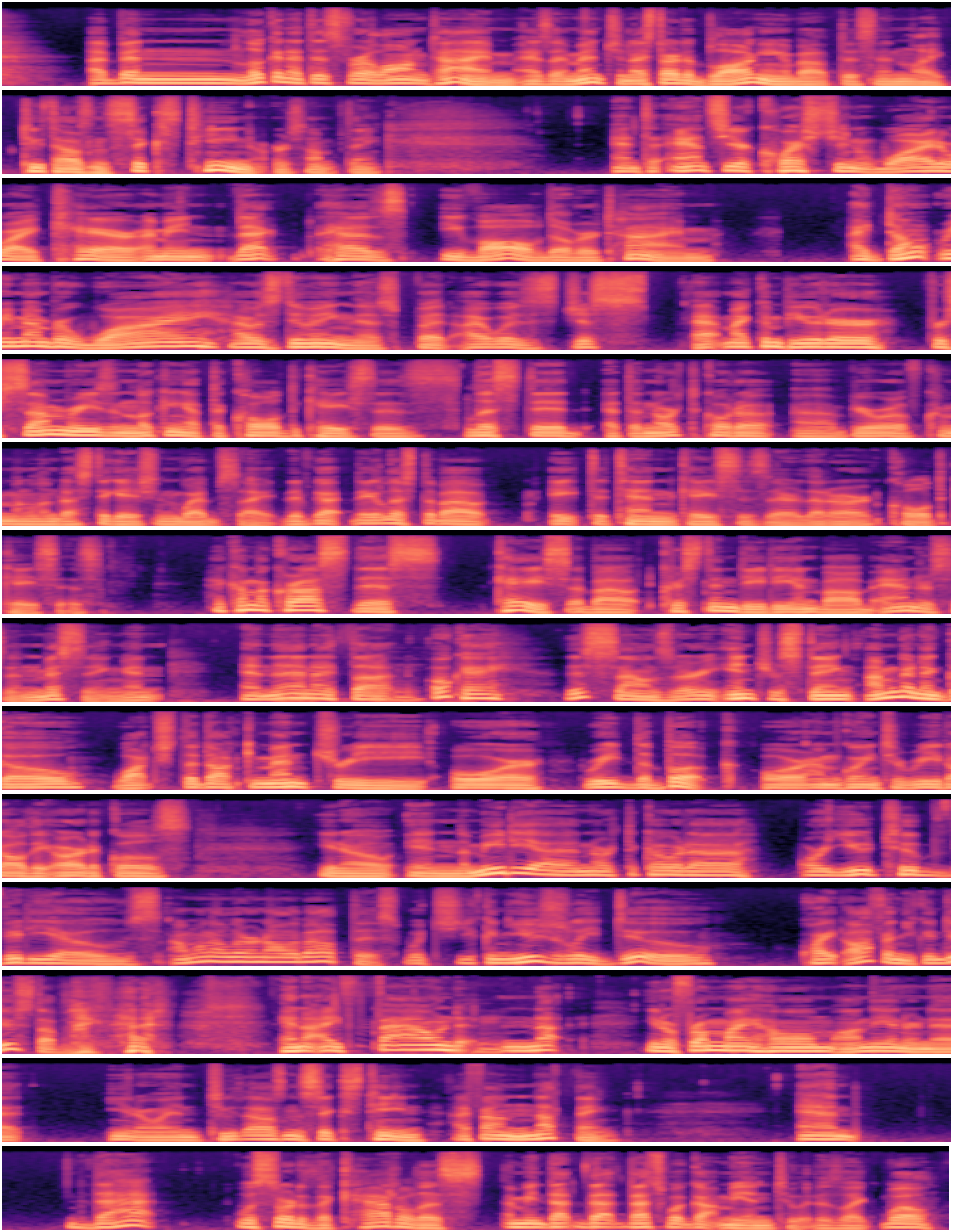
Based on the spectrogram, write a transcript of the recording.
I've been looking at this for a long time. As I mentioned, I started blogging about this in like 2016 or something. And to answer your question, why do I care? I mean, that has evolved over time. I don't remember why I was doing this, but I was just at my computer for some reason looking at the cold cases listed at the North Dakota uh, Bureau of Criminal Investigation website. They've got they list about 8 to 10 cases there that are cold cases. I come across this case about Kristin Diede and Bob Anderson missing and and then I thought, okay, this sounds very interesting. I'm going to go watch the documentary or read the book, or I'm going to read all the articles, you know, in the media in North Dakota or YouTube videos. I want to learn all about this, which you can usually do quite often. You can do stuff like that. And I found mm-hmm. not, you know, from my home on the internet, you know, in 2016, I found nothing. And that was sort of the catalyst. I mean, that that that's what got me into it. Is like, well,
